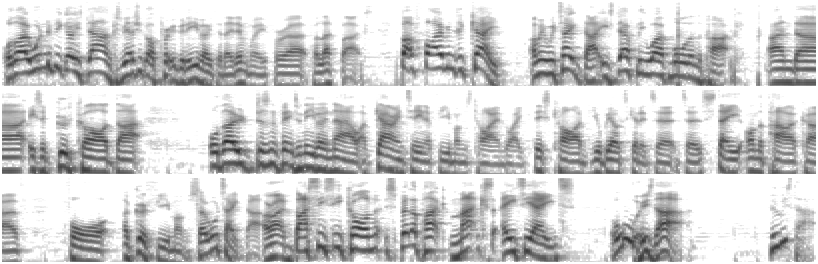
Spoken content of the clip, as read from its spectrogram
Although I wonder if he goes down because we actually got a pretty good Evo today, didn't we, for uh, for left backs. About 500k. I mean, we take that. He's definitely worth more than the pack. And uh, it's a good card that although doesn't fit into an Evo now, I guarantee in a few months' time, like this card, you'll be able to get it to, to stay on the power curve for a good few months. So we'll take that. All right, Bassisi Con, Spiller Pack, Max 88. Oh, who's that? Who is that?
